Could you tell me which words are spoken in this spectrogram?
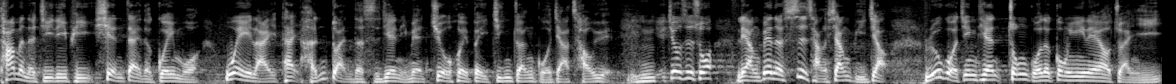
他们的 GDP 现在的规模，未来在很短的时间里面就会被金砖国家超越。也就是说，两边的市场相比较，如果今天中国的供应链要转移，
